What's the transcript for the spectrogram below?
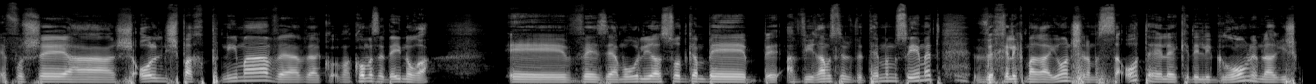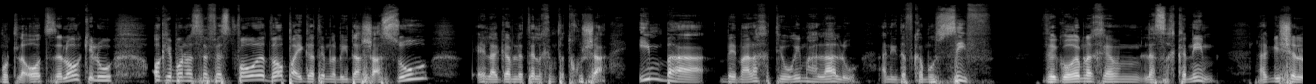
איפה שהשאול נשפך פנימה וה, והמקום הזה די נורא. Uh, וזה אמור לעשות גם באווירה מסוימת ותמה מסוימת וחלק מהרעיון של המסעות האלה כדי לגרום להם להרגיש כמו תלאות זה לא כאילו אוקיי בוא נעשה פסט פורוורד והופה הגעתם למקדש האסור אלא גם לתת לכם את התחושה אם במהלך התיאורים הללו אני דווקא מוסיף וגורם לכם לשחקנים להרגיש של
